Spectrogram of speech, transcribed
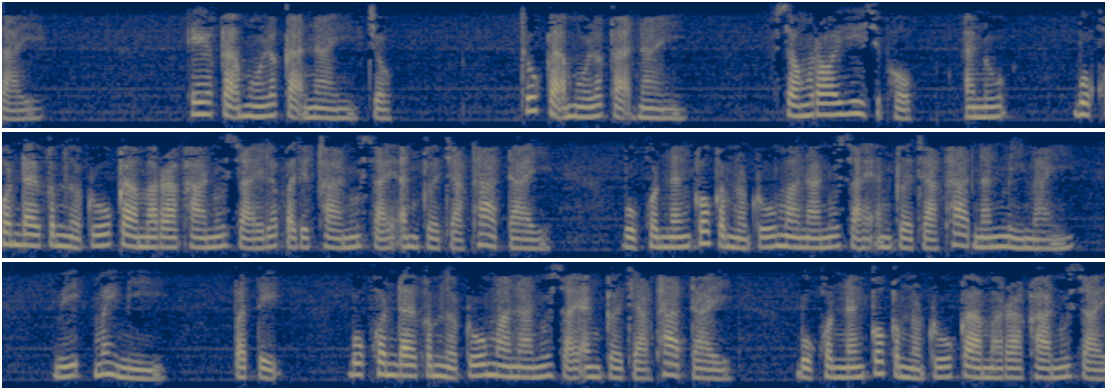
สัย เอกะมูลกะในจบ ทุกกะมูลกะในสองร้อยยี่สิบหกอนุ บุคคลใดกำหนดรู้การมาราคานุสัยและปฏิคานุสัยอันเกิดจากธาตุใด บุคคลนั้นก็กำหนดรู้มานานุสัยอันเกิดจากธาตุนั้นมีไหม วิไม่มี ปฏิ บุคคลใดกำหนดรู้มานานุสัยอันเกิดจากธาตุใด บุคคลนั้นก็กำหนดรู้การมาราคานุสัย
